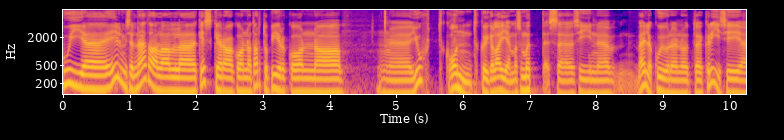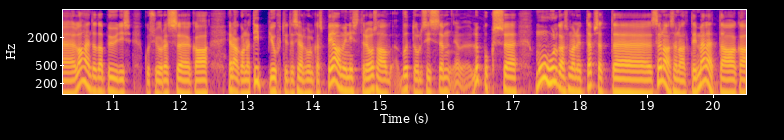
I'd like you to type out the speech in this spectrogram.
Kui äh, eelmisel nädalal Keskerakonna Tartu piirkonna äh, juhtkond kõige laiemas mõttes äh, siin äh, välja kujunenud kriisi äh, lahendada püüdis, kusjuures ka erakonna tippjuhtide, sealhulgas peaministri osavõtul, siis lõpuks muuhulgas ma nüüd täpselt sõna-sõnalt ei mäleta, aga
